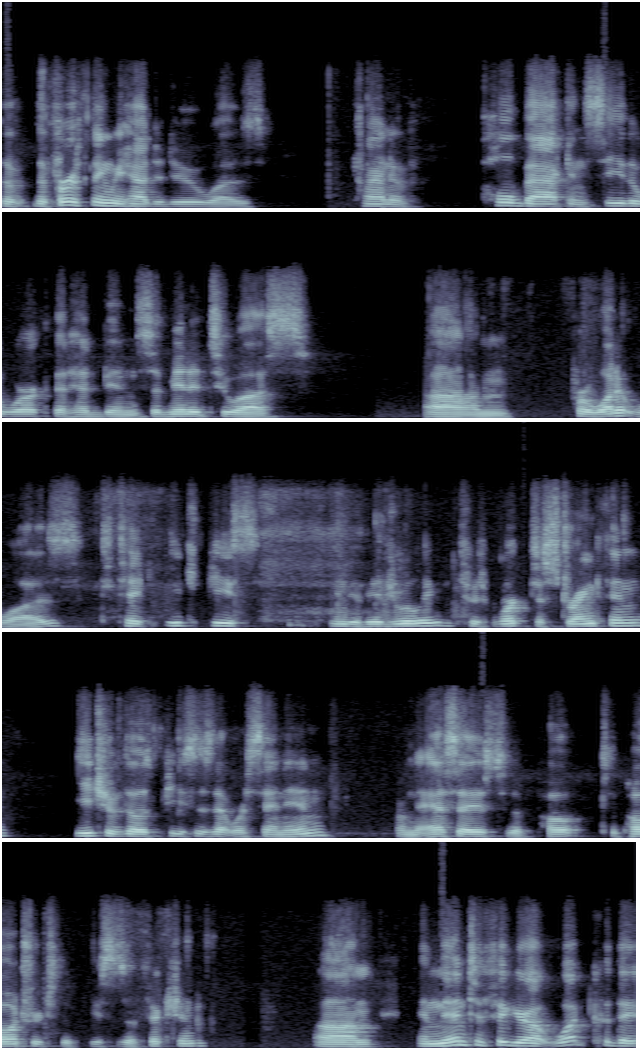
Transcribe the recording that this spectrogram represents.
the the first thing we had to do was kind of pull back and see the work that had been submitted to us um, for what it was, to take each piece individually, to work to strengthen each of those pieces that were sent in, from the essays to the, po- to poetry to the pieces of fiction, um, and then to figure out what could they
